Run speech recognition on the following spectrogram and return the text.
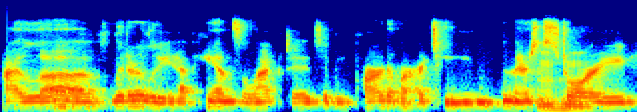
I love literally have hand selected to be part of our team and there's a mm-hmm. story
